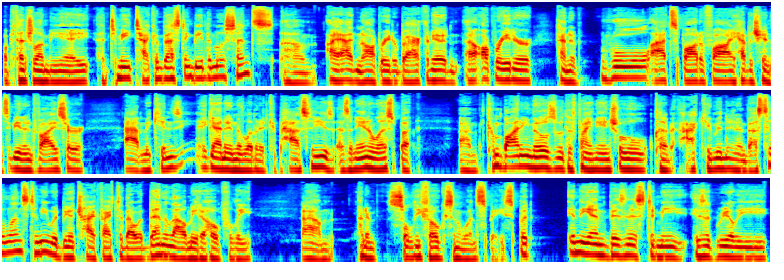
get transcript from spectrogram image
a potential MBA. And to me, tech investing made the most sense. Um, I had an operator back, I had an operator kind of role at Spotify, had a chance to be an advisor at McKinsey, again, in a limited capacity as, as an analyst, but um, combining those with a financial kind of acumen and investing lens to me would be a trifecta that would then allow me to hopefully um, kind of solely focus in one space. But in the end, business to me isn't really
